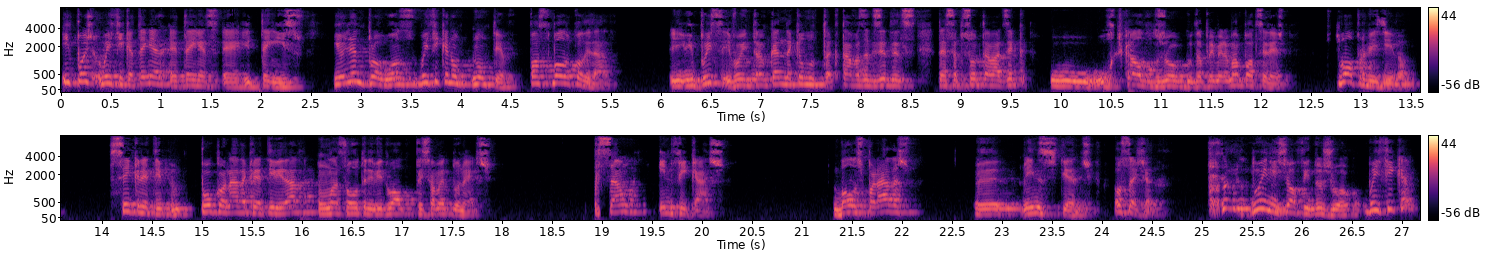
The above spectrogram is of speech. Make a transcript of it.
E depois o Benfica tem, tem, tem, tem isso, e olhando para o 11, o Benfica não, não teve posse de bola de qualidade. E, e, por isso, e vou entrancando naquilo que estavas a dizer desse, dessa pessoa que estava a dizer que o, o rescaldo do jogo da primeira mão pode ser este. Futebol previsível sem criatividade, pouco ou nada criatividade, um lance ou outro individual, principalmente do Neres. Pressão ineficaz. Bolas paradas eh, inexistentes. Ou seja, do início ao fim do jogo, o Benfica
